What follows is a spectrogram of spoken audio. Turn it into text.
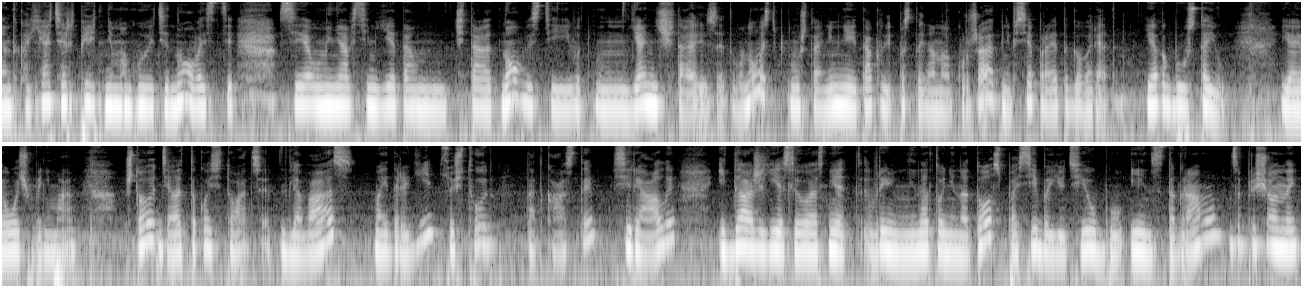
И она такая, я терпеть не могу эти новости. Все у меня в семье там читают новости, и вот я не читаю из этого новости, потому что они мне и так постоянно окружают, мне все про это говорят. Я как бы устаю. Я ее очень понимаю. Что делать в такой ситуации? Для вас, мои дорогие, существуют подкасты, сериалы. И даже если у вас нет времени ни на то, ни на то, спасибо YouTube и Инстаграму, запрещенной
